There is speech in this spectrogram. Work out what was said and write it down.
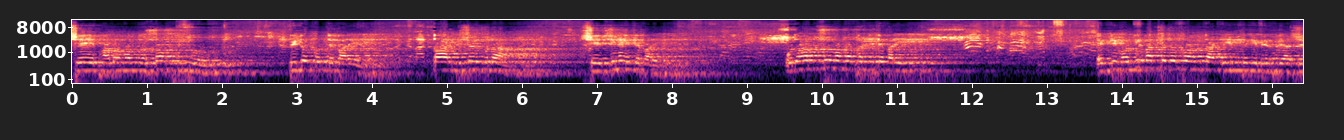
সে ভালো মন্দ সব কিছু পৃথক করতে পারে। তার বিষয়গুলো সে চিনে নিতে পারে। উদাহরণস্বরূপ আমরা ধরে নিতে পারি, একটি মুরগির বাচ্চা যখন তার ডিম থেকে বের হয়ে আসে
